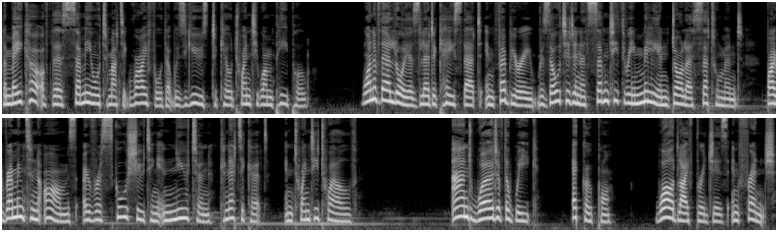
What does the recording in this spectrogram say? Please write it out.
the maker of the semi automatic rifle that was used to kill 21 people. One of their lawyers led a case that, in February, resulted in a $73 million settlement by Remington Arms over a school shooting in Newtown, Connecticut in 2012. And word of the week Ecopont, wildlife bridges in French.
